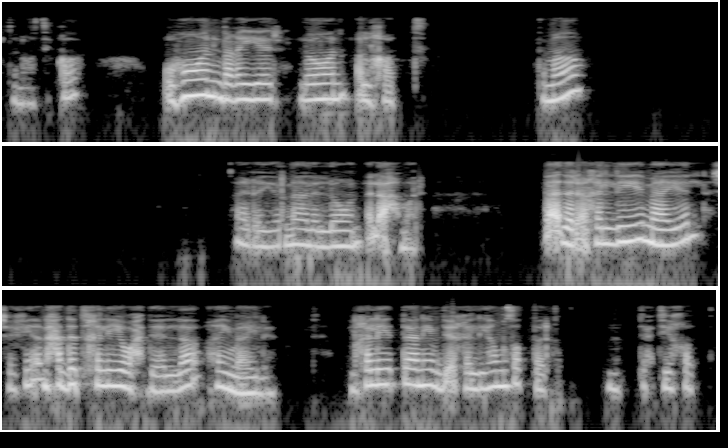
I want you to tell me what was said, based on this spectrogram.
متناسقة. وهون بغير لون الخط. تمام؟ هاي غيرناه للون الأحمر. بقدر أخليه مايل. شايفين؟ أنا حددت خلية واحدة هلأ هي مايلة. الخلية الثانية بدي أخليها مسطر. تحتيه خط.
